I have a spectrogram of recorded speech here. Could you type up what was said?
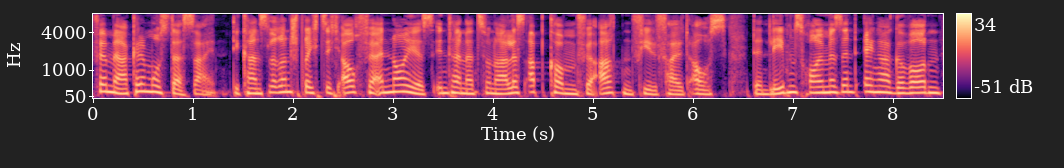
Für Merkel muss das sein. Die Kanzlerin spricht sich auch für ein neues internationales Abkommen für Artenvielfalt aus. Denn Lebensräume sind enger geworden worden.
